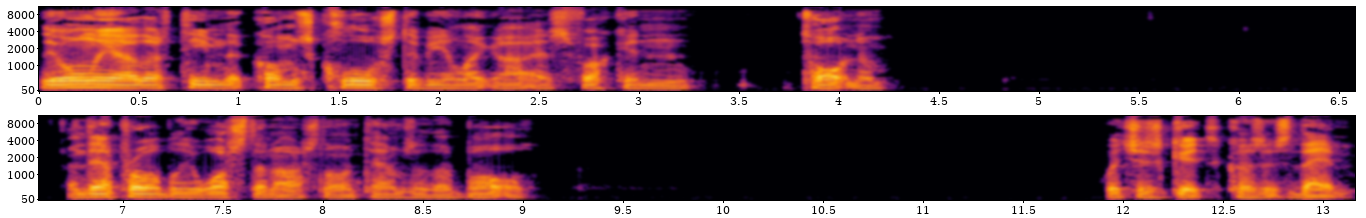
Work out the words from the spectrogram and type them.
The only other team that comes close to being like that is fucking Tottenham. And they're probably worse than Arsenal in terms of their bottle. Which is good because it's them.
